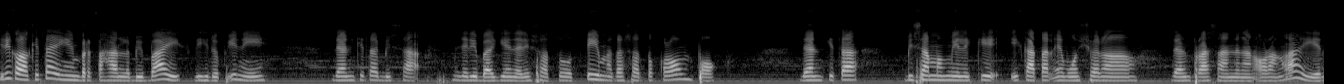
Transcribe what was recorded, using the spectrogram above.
Jadi, kalau kita ingin bertahan lebih baik di hidup ini, dan kita bisa menjadi bagian dari suatu tim atau suatu kelompok, dan kita bisa memiliki ikatan emosional dan perasaan dengan orang lain,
